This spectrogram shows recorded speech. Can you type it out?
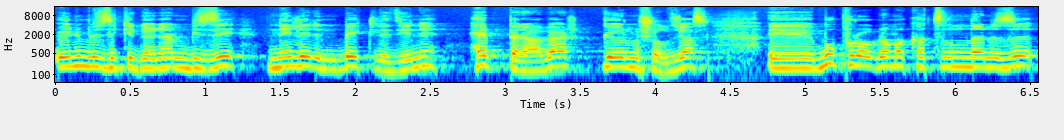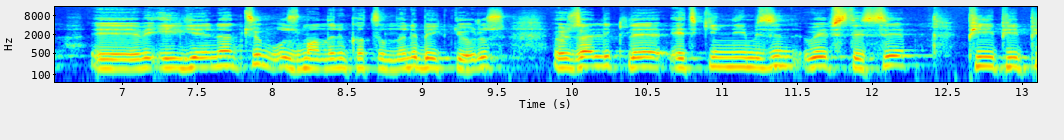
önümüzdeki dönem bizi nelerin beklediğini hep beraber görmüş olacağız. Ee, bu programa katılımlarınızı e, ve ilgilenen tüm uzmanların katılımlarını bekliyoruz. Özellikle etkinliğimizin web sitesi PPP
